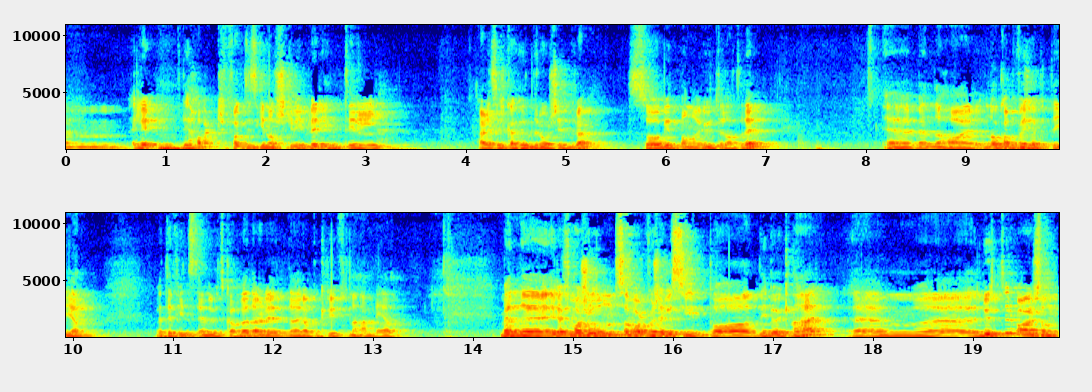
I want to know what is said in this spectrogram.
um, Eller de har vært faktisk i norske bibler inntil er det ca. 100 år siden, tror jeg. Så begynte man å utelate det. Uh, men det har, nå kan du få kjøpt det igjen. Det fins en utgave der, det, der apokryfene er med. Da. Men eh, i reformasjonen så var det forskjellig syn på de bøkene her. Eh, Luther var sånn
